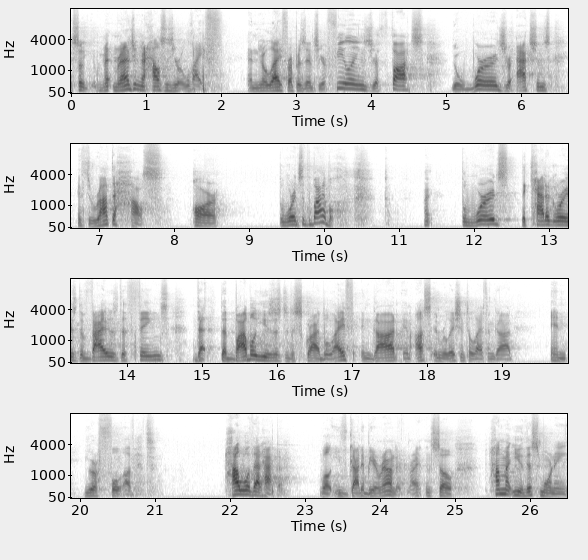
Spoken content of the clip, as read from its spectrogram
so imagine your house is your life, and your life represents your feelings, your thoughts, your words, your actions, and throughout the house are the words of the Bible. The words, the categories, the values, the things that the Bible uses to describe life and God and us in relation to life and God, and you're full of it. How will that happen? Well, you've got to be around it, right? And so, how might you this morning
